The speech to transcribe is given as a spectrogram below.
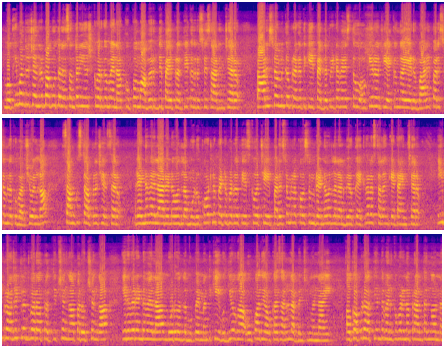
ముఖ్యమంత్రి చంద్రబాబు తన సొంత నియోజకవర్గమైన కుప్పం అభివృద్ధిపై ప్రత్యేక దృష్టి సారించారు. పారిశ్రామిక ప్రగతికి పెద్దపీట వేస్తూ ఒకే రోజు ఏకంగా ఏడు భారీ పరిశ్రమలకు వర్చువల్గా శంకుస్థాపన చేశారు. రెండు వేల రెండు వందల మూడు కోట్ల పెట్టుబడులు తీసుకువచ్చి పరిశ్రమల కోసం రెండు వందల నలభై ఒక్క ఎకరాల స్థలం కేటాయించారు. ఈ ప్రాజెక్టుల ద్వారా ప్రత్యక్షంగా పరోక్షంగా ఇరవై రెండు వేల మూడు వందల ముప్పై మందికి ఉద్యోగ ఉపాధి అవకాశాలు లభించనున్నాయి. ఒకప్పుడు అత్యంత వెనుకబడిన ప్రాంతంగా ఉన్న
